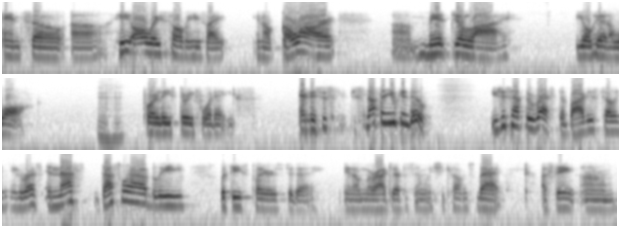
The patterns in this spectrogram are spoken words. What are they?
and so uh, he always told me he's like, you know, go hard. Um, Mid July, you'll hit a wall Mm-hmm. for at least three four days, and it's just it's nothing you can do. You just have to rest. The body is telling you to rest, and that's that's what I believe with these players today. You know, Moriah Jefferson when she comes back, I think um,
